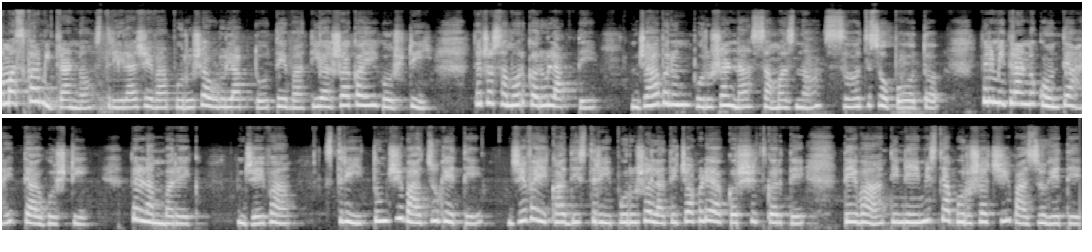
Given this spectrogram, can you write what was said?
नमस्कार मित्रांनो स्त्रीला जेव्हा पुरुष आवडू लागतो तेव्हा ती अशा काही गोष्टी त्याच्यासमोर करू लागते ज्यावरून पुरुषांना समजणं सहज सोपं होतं. तर मित्रांनो कोणत्या आहेत त्या गोष्टी? तर नंबर एक जेव्हा स्त्री तुमची बाजू घेते जेव्हा एखादी स्त्री पुरुषाला तिच्याकडे आकर्षित करते तेव्हा ती नेहमीच त्या पुरुषाची बाजू घेते.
